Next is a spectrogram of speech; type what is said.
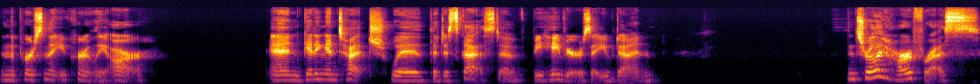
and the person that you currently are. And getting in touch with the disgust of behaviors that you've done. It's really hard for us.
